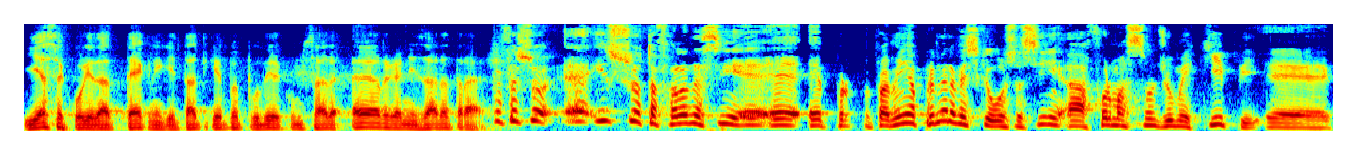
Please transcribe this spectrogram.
E essa qualidade técnica e tática é para poder começar a organizar atrás. Professor, é, isso que o senhor está falando assim, é, é, para mim é a primeira vez que eu ouço assim a formação de uma equipe é,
